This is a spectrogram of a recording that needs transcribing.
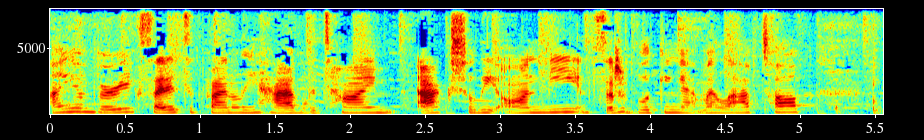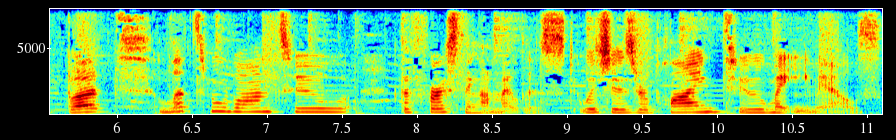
I am very excited to finally have the time actually on me instead of looking at my laptop. But let's move on to the first thing on my list, which is replying to my emails.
